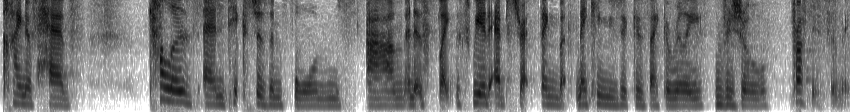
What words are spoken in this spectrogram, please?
kind of have colors and textures and forms. Um, and it's like this weird abstract thing, but making music is like a really visual process for me.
